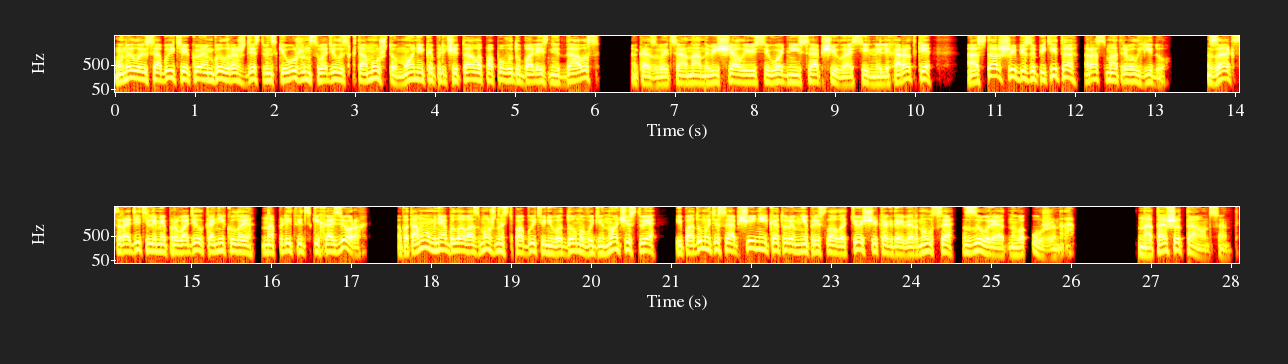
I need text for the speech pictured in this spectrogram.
Унылое событие, коим был рождественский ужин, сводилось к тому, что Моника причитала по поводу болезни Даллас, оказывается, она навещала ее сегодня и сообщила о сильной лихорадке, а старший без аппетита рассматривал еду. Зак с родителями проводил каникулы на Плитвицких озерах, а потому у меня была возможность побыть у него дома в одиночестве и подумать о сообщении, которое мне прислала теща, когда я вернулся с заурядного ужина. Наташа Таунсенд.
